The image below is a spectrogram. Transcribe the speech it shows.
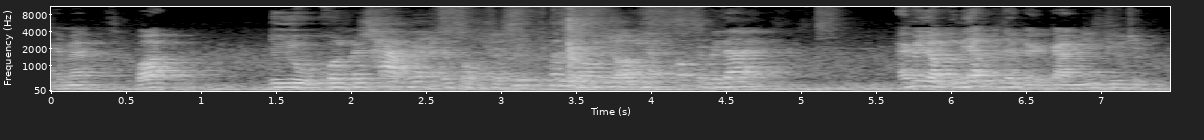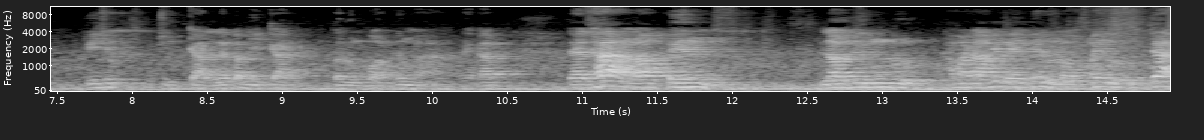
ใช่ไหมเพราะอยู่ๆคนกระชากเนี่ยอาจจะตกใจเฮ้ยไม่ยอมไม่ยอมเนี่ยก็เป็นไปได้ไอ้ไม่ยอมตัวเนี้ยมันจะเกิดการยึดยื้อจุด ยื้อจุดจุดกันแล้วก็มีการตะลุมบอลขึ้นมานะครับ แต่ถ้าเราเป็นเราดึงหลุดธรรมดาไม่เป็นไม่หลุดหรอกไม่หลุดหลุดได้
